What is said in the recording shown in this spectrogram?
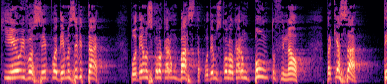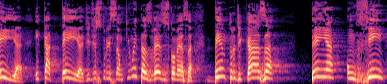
que eu e você podemos evitar. Podemos colocar um basta, podemos colocar um ponto final, para que essa teia e cadeia de destruição que muitas vezes começa dentro de casa tenha um fim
